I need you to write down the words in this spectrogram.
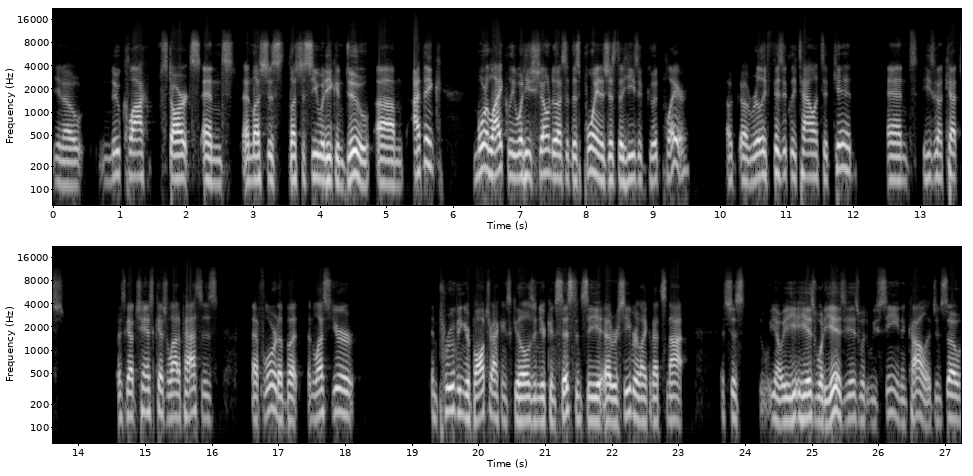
you know new clock starts and and let's just let's just see what he can do um i think more likely what he's shown to us at this point is just that he's a good player a, a really physically talented kid, and he's going to catch. He's got a chance to catch a lot of passes at Florida, but unless you're improving your ball tracking skills and your consistency at receiver, like that's not. It's just you know he, he is what he is. He is what we've seen in college, and so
